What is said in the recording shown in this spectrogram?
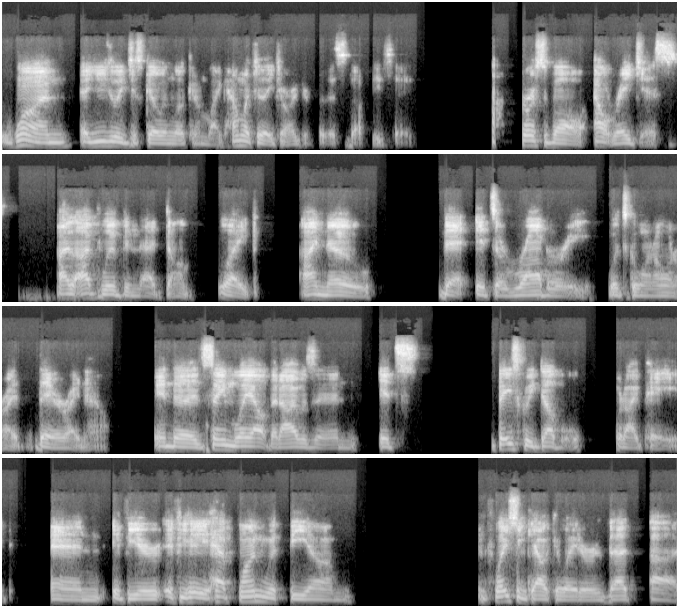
one, I usually just go and look and I'm like, how much are they charging for this stuff these days? First of all, outrageous. I, I've lived in that dump. Like, I know that it's a robbery what's going on right there right now. In the same layout that I was in, it's basically double what I paid. And if you're if you have fun with the um, inflation calculator, that uh,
